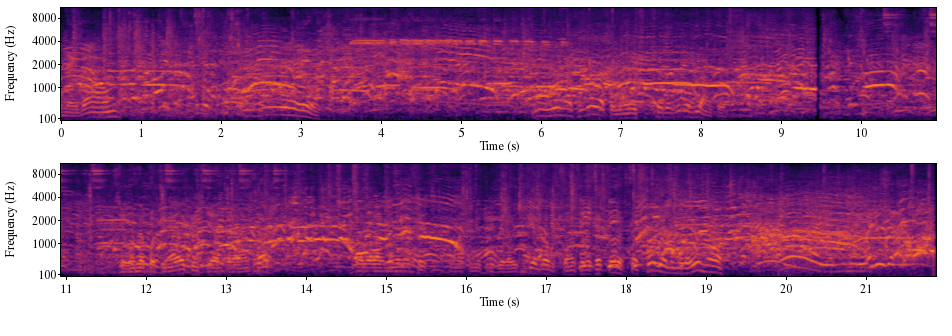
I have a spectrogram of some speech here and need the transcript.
En el el down. Muy buena jugada 16 de Burros Blancos. Segunda oportunidad que ya para avanzar. Para desde la izquierda buscando su receptor, está solo el número uno. ¡Ay, el número uno!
